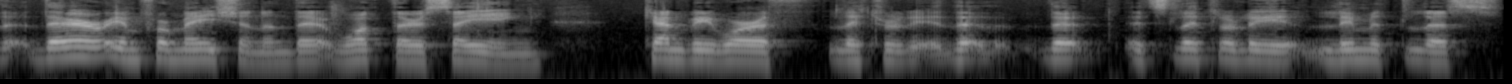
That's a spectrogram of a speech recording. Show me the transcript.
th- their information and their, what they're saying can be worth literally the, the, it's literally limitless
